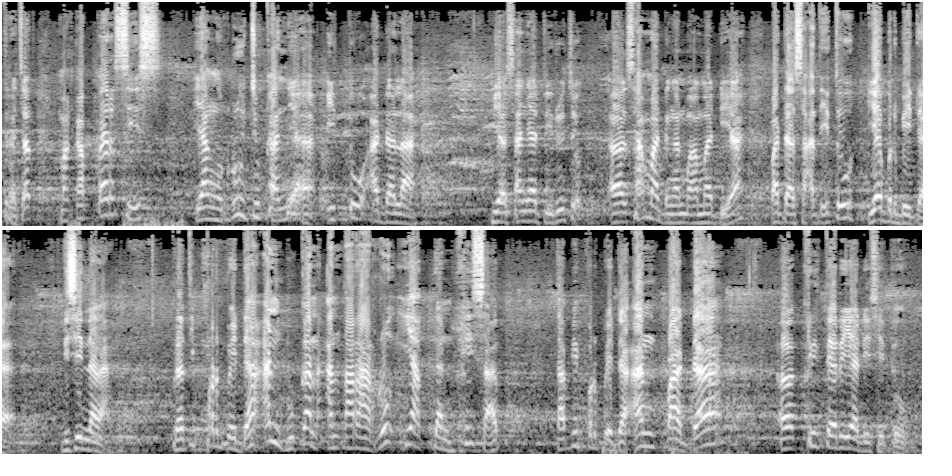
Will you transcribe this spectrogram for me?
derajat maka persis yang rujukannya itu adalah biasanya dirujuk e, sama dengan Muhammadiyah. Pada saat itu ya berbeda. Di sinilah. Berarti perbedaan bukan antara rukyat dan hisab tapi perbedaan pada e, kriteria di situ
